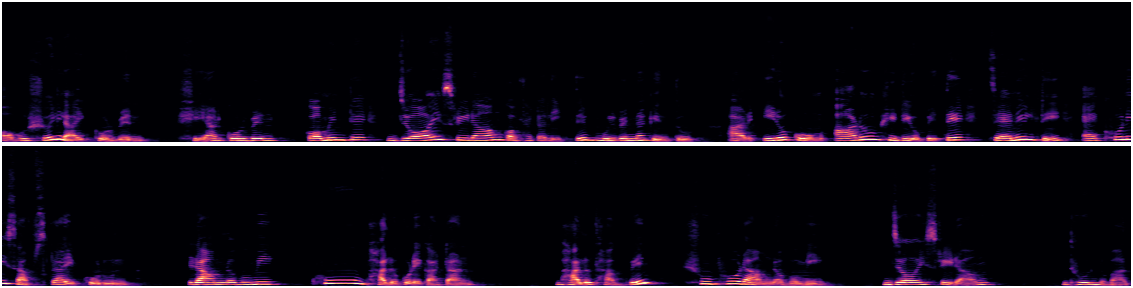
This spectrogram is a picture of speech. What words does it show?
অবশ্যই লাইক করবেন, শেয়ার করবেন কমেন্টে জয় শ্রীরাম কথাটা লিখতে ভুলবেন না কিন্তু। আর এরকম আরও ভিডিও পেতে চ্যানেলটি এখনই সাবস্ক্রাইব করুন। রামনবমী খুব ভালো করে কাটান। ভালো থাকবেন, শুভ রামনবমী। জয় শ্রীরাম। ধন্যবাদ।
